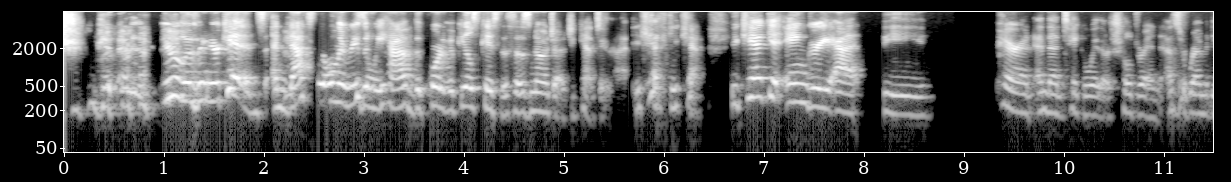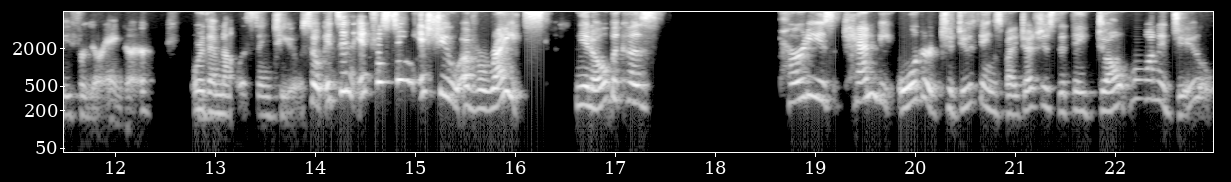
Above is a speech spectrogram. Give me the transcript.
you're losing your kids. And that's the only reason we have the Court of Appeals case that says, no, judge, you can't do that. You can't, you can't, you can't get angry at the parent and then take away their children as a remedy for your anger or mm-hmm. them not listening to you. So it's an interesting issue of rights, you know, because parties can be ordered to do things by judges that they don't want to do.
